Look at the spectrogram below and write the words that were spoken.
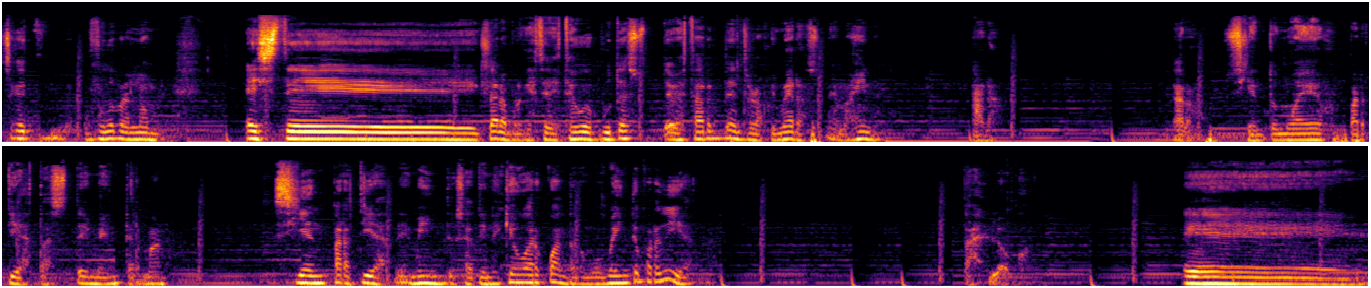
Sé que me confundo por el nombre. Este. Claro, porque este, este de puta debe estar entre los primeros, me imagino. Claro. Claro, 109 partidas, estás demente, hermano. 100 partidas de mente, o sea, tienes que jugar cuánto, como 20 por día. Estás loco. Eh...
